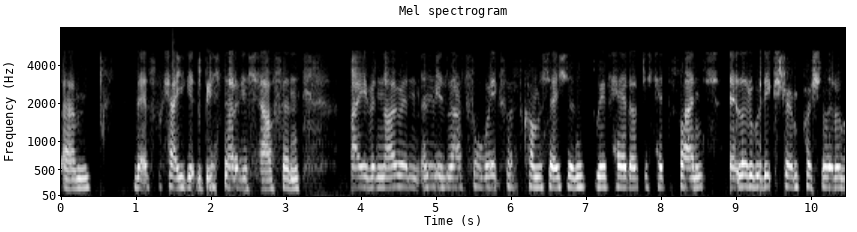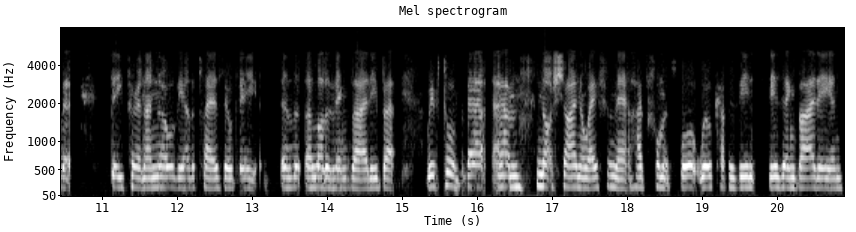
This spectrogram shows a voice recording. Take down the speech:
um, that's how you get the best out of yourself. And I even know in, in these last four weeks with conversations we've had, I've just had to find that little bit extra and push a little bit deeper, and I know all the other players there'll be a, a lot of anxiety, but we've talked about um, not shying away from that high performance sport, World Cup events. There's anxiety, and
